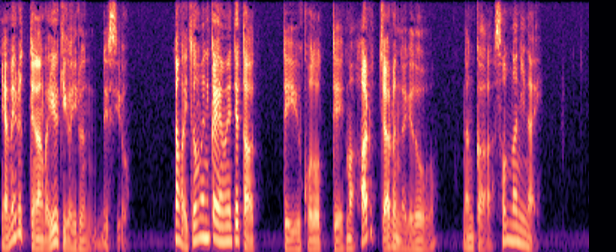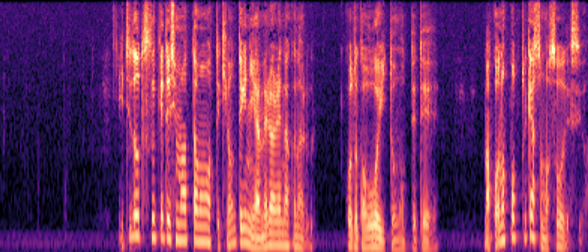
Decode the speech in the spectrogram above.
やめるってなんか勇気がいるんですよ。なんかいつの間にかやめてたっていうことって、まああるっちゃあるんだけど、なんかそんなにない。一度続けてしまったものって基本的にやめられなくなることが多いと思ってて、まあこのポッドキャストもそうですよ。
